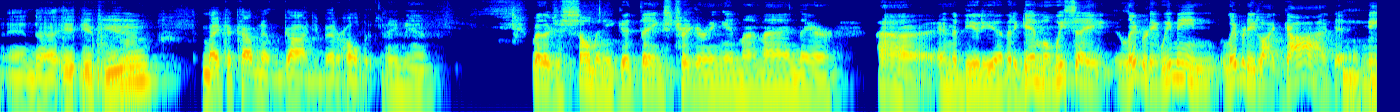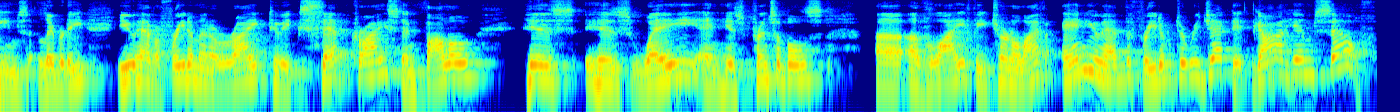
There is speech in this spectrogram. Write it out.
And uh, if you make a covenant with God, you better hold it. Amen. Well, there's just so many good things triggering in my mind there. Uh, and the beauty of it. Again, when we say liberty, we mean liberty like God mm-hmm. means liberty. You have a freedom and a right to accept Christ and follow His His way and His principles uh, of life, eternal life, and you have the freedom to reject it. God Himself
